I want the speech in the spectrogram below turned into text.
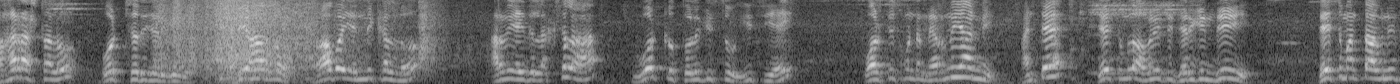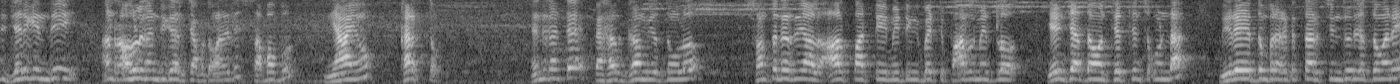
మహారాష్ట్రలో ఓట్ చోరీ జరిగింది బీహార్లో రాబోయే ఎన్నికల్లో అరవై ఐదు లక్షల ఓట్లు తొలగిస్తూ ఈసీఐ వాళ్ళు తీసుకున్న నిర్ణయాన్ని అంటే దేశంలో అవినీతి జరిగింది దేశమంతా అవినీతి జరిగింది అని రాహుల్ గాంధీ గారు చెప్పడం అనేది సబబు న్యాయం కరెక్ట్. ఎందుకంటే పెహల్గామ్ యుద్ధంలో సొంత నిర్ణయాలు ఆల్ పార్టీ మీటింగ్ పెట్టి పార్లమెంట్లో ఏం చేద్దామని చర్చించకుండా మీరే యుద్ధం ప్రకటిస్తారు సింధూర్ యుద్ధం అని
